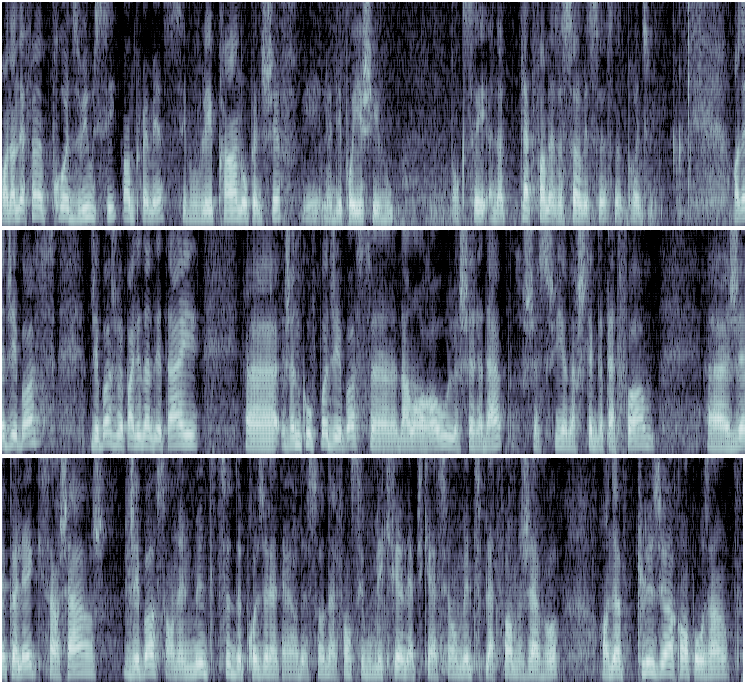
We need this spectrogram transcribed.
On en a fait un produit aussi on-premise si vous voulez prendre OpenShift et le déployer chez vous. Donc, c'est notre plateforme as a service, notre produit. On a JBoss. JBoss, je vais parler dans le détail. Euh, je ne couvre pas JBoss euh, dans mon rôle chez Red Hat. Je suis un architecte de plateforme. Euh, j'ai un collègue qui s'en charge. JBoss, on a une multitude de produits à l'intérieur de ça. Dans le fond, si vous voulez créer une application multiplateforme Java, on a plusieurs composantes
